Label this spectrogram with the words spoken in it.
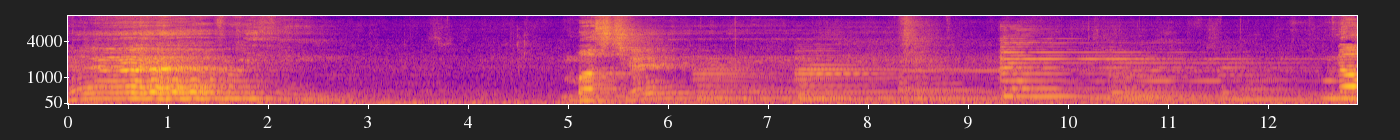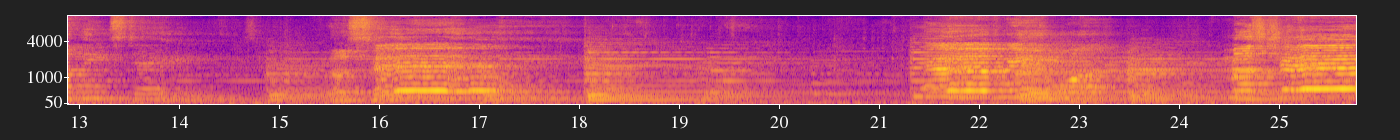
Everything must change. Nothing stays the same. Everyone must change.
